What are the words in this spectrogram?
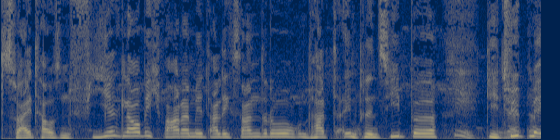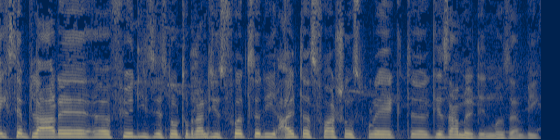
2004, glaube ich, war er mit Alexandro und hat im Prinzip äh, die Typenexemplare äh, für dieses Notobranchius Furzeri Altersforschungsprojekt äh, gesammelt in Mosambik.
